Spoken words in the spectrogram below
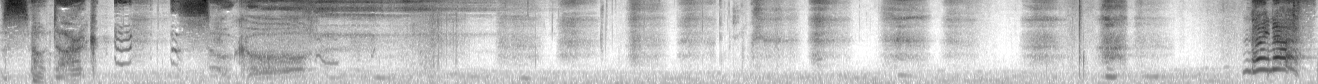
So dark, so cold. Nine S!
